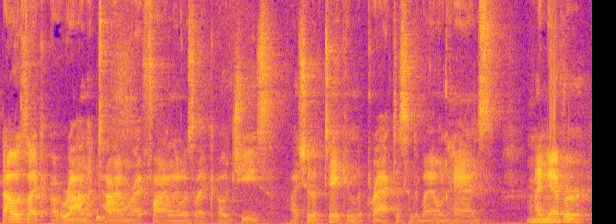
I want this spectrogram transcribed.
that was like around the time where I finally was like, oh geez, I should have taken the practice into my own hands. I mm-hmm. never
